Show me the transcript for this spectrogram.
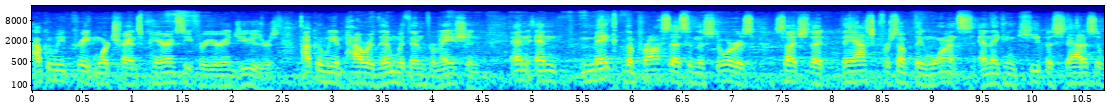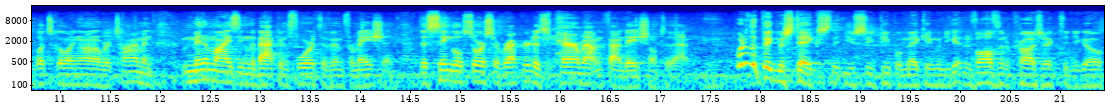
How can we create more transparency for your end users? How can we empower them with information? And, and make the process in the stores such that they ask for something once and they can keep a status of what's going on over time and minimizing the back and forth of information. The single source of record is paramount and foundational to that. What are the big mistakes that you see people making when you get involved in a project and you go,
